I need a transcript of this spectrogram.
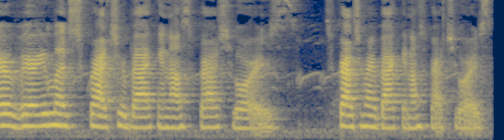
are very much scratch your back and I'll scratch yours. Scratch my back and I'll scratch yours.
